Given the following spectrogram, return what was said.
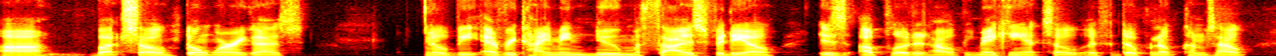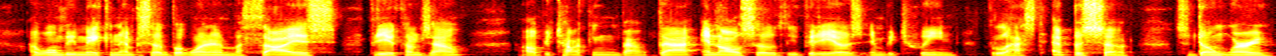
Uh, but so don't worry, guys. It'll be every time a new Matthias video is uploaded, I'll be making it. So if a Dope or Nope comes out, I won't be making an episode, but when a Matthias video comes out, I'll be talking about that and also the videos in between the last episode. So don't worry,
